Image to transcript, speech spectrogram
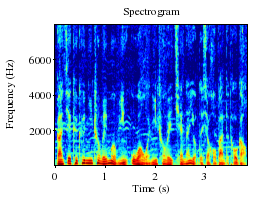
感谢 QQ 昵称为莫名勿忘我昵称为前男友的小伙伴的投稿。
